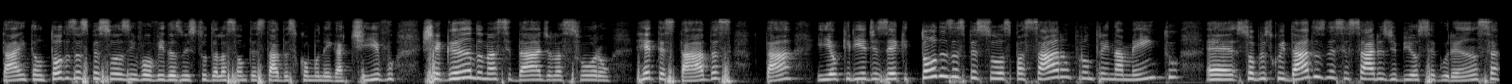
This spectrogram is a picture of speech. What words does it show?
Tá? Então, todas as pessoas envolvidas no estudo elas são testadas como negativo. Chegando na cidade, elas foram retestadas. Tá? E eu queria dizer que todas as pessoas passaram por um treinamento é, sobre os cuidados necessários de biossegurança,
